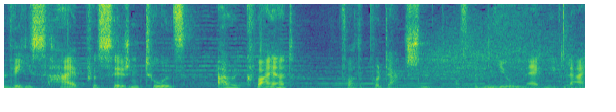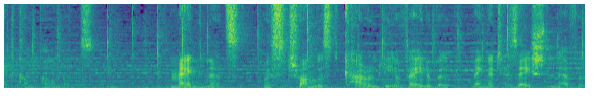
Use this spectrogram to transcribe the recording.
These high precision tools are required for the production of the new Magnic Light components. Magnets with strongest currently available magnetization level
